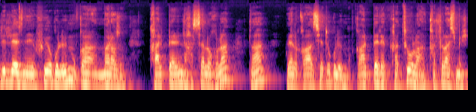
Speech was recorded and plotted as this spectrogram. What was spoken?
Lillezine fi kulubim marazun. Kalplerinde hastalık olan da vel kasiyeti kulubim. Kalpleri katı olan, katılaşmış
